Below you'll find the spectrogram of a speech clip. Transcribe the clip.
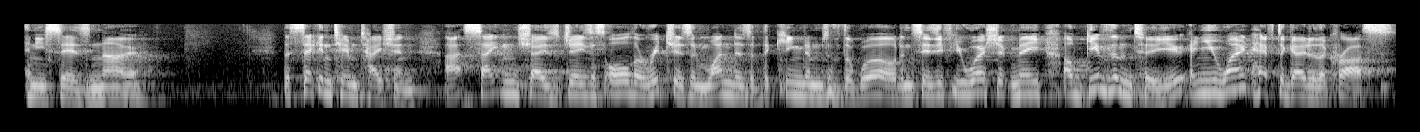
and he says, No. The second temptation, uh, Satan shows Jesus all the riches and wonders of the kingdoms of the world and says, If you worship me, I'll give them to you and you won't have to go to the cross.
